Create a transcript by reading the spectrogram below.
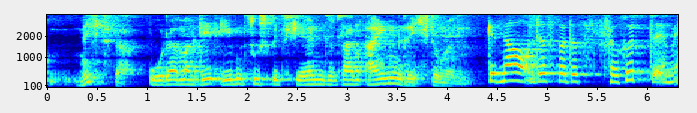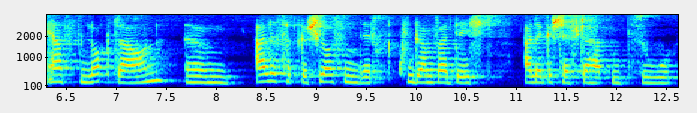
nichts da. Oder man geht eben zu speziellen sozusagen Einrichtungen. Genau, und das war das Verrückte im ersten Lockdown. Ähm, alles hat geschlossen, der Kudamm war dicht, alle Geschäfte hatten zu,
